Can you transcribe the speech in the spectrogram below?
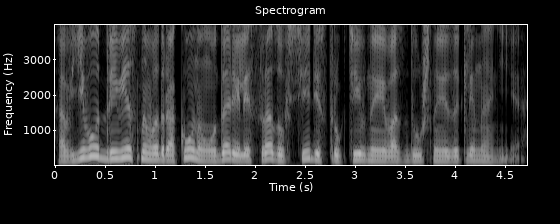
а в его древесного дракона ударили сразу все деструктивные воздушные заклинания.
